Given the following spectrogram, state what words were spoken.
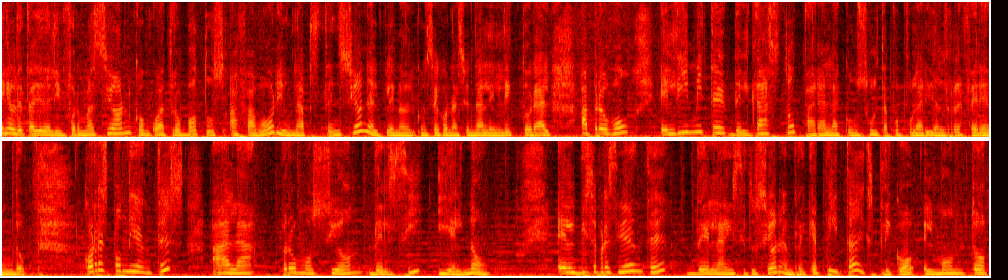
En el detalle de la información, con cuatro votos a favor y una abstención, el Pleno del Consejo Nacional Electoral aprobó el límite del gasto para la consulta popular y el referendo, correspondientes a la promoción del sí y el no. El vicepresidente de la institución, Enrique Pita, explicó el monto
